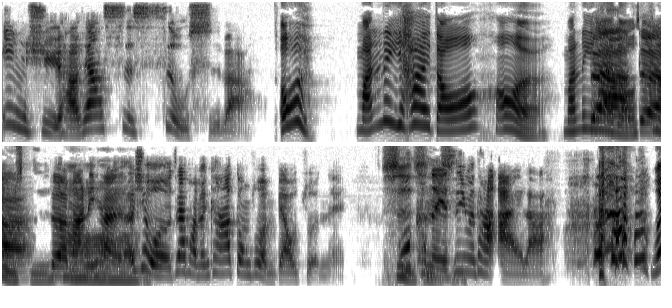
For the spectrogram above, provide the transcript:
硬举好像四四五十吧。哦，蛮厉害的哦，哦，蛮厉害的哦，对啊，对啊，蛮厉害的。而且我在旁边看他动作很标准呢，是，可能也是因为他矮啦。喂，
